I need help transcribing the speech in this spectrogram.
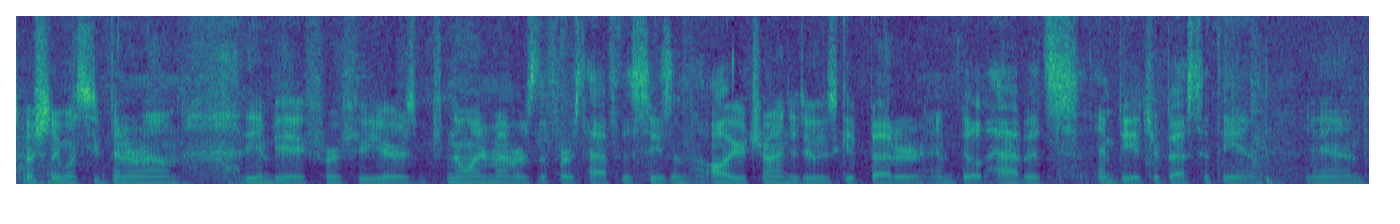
especially once you've been around the NBA for a few years. No one remembers the first half of the season. All you're trying to do is get better and build habits and be at your best at the end. And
